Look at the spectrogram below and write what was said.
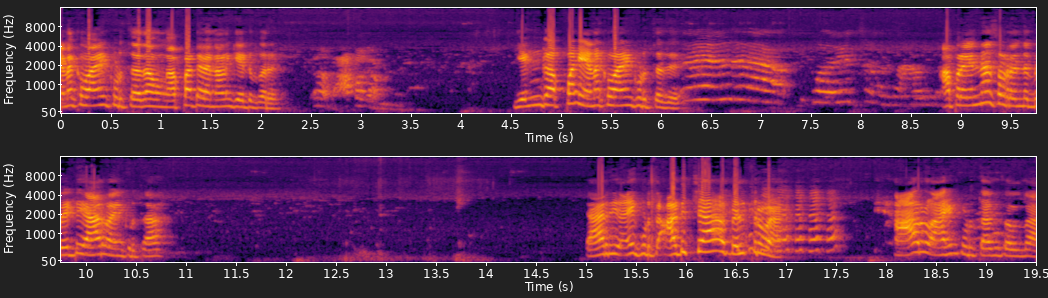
எனக்கு வாங்கி கொடுத்தாதான் உங்க அப்பாட்ட வேணாலும் கேட்டு பாரு. எங்க அப்பா எனக்கு வாங்கி கொடுத்தது. அப்புறம் என்ன சொல்ற? இந்த பெட்டு யார் வாங்கி கொடுத்தா? யார் வாங்கி கொடுத்தா அடிச்சா வெளுத்துருவேன். யார் வாங்கி கொடுத்தான்னு சொல்றா.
